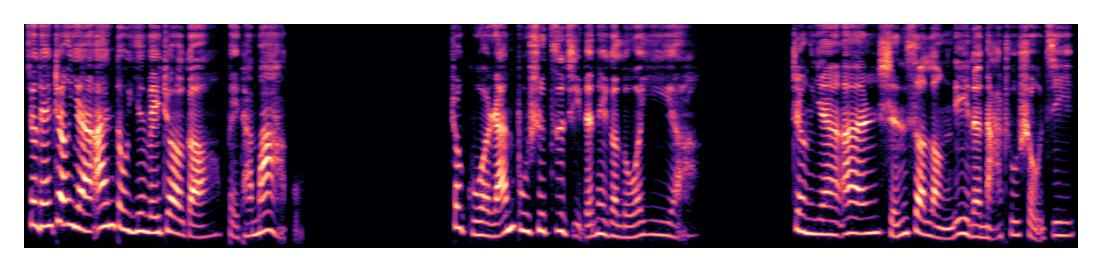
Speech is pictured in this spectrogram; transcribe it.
就连郑燕安都因为这个被他骂过。这果然不是自己的那个罗伊呀！郑燕安神色冷厉的拿出手机，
